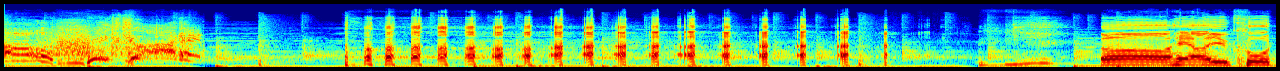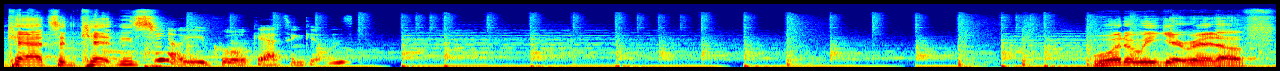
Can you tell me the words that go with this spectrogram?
Oh, he got it! oh, hey, all you cool cats and kittens. Hey, all you cool cats and kittens. What do we get rid of?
